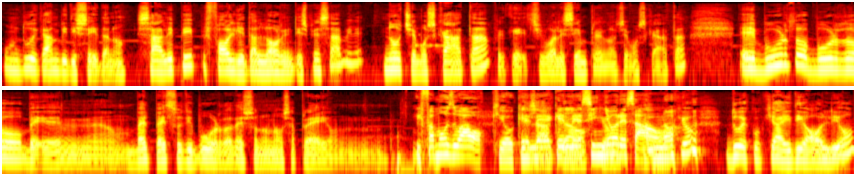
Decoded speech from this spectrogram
un due gambi di sedano, sale e pepe, foglie d'alloro indispensabile, noce moscata, perché ci vuole sempre noce moscata, e burdo, burdo, beh, un bel pezzo di burdo, adesso non lo saprei. Un... Il famoso a occhio che, esatto, le, che le occhio, signore sanno. Occhio, due cucchiai di olio,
